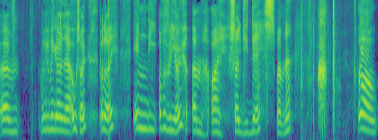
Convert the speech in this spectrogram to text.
um, we're gonna go in there. Also, by the way, in the other video, um, I showed you this. Wait a minute. Oh,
